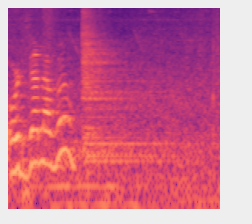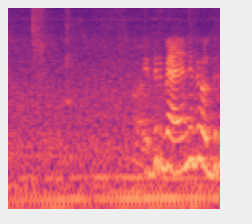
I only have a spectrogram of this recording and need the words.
ਉੱਠ ਜਾ ਲਵ ਇੱਧਰ ਬਹਿ ਜਾਨੇ ਫਿਰ ਉਧਰ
